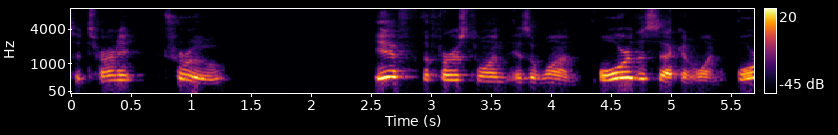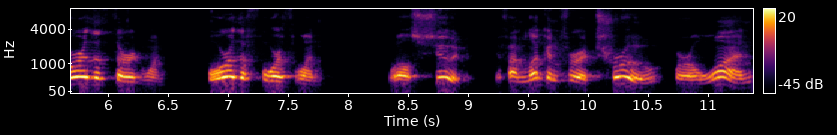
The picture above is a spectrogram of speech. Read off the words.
to turn it true if the first one is a 1, or the second one, or the third one, or the fourth one. Well, shoot, if I'm looking for a true or a 1,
